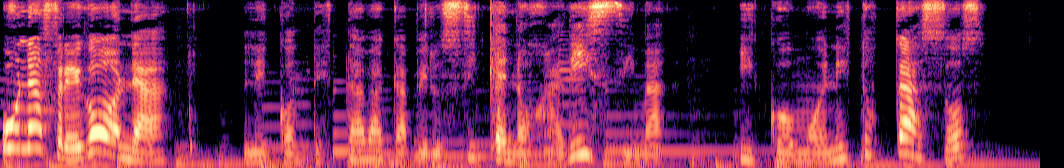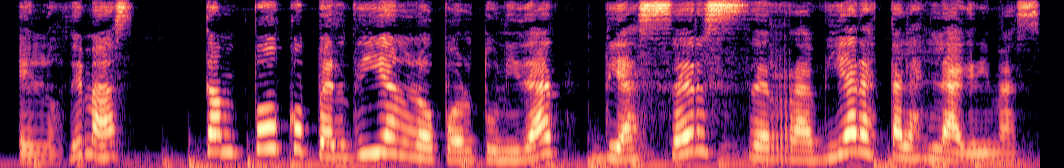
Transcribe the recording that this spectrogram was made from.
una fregona, le contestaba Caperucita enojadísima, y como en estos casos, en los demás, tampoco perdían la oportunidad de hacerse rabiar hasta las lágrimas.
